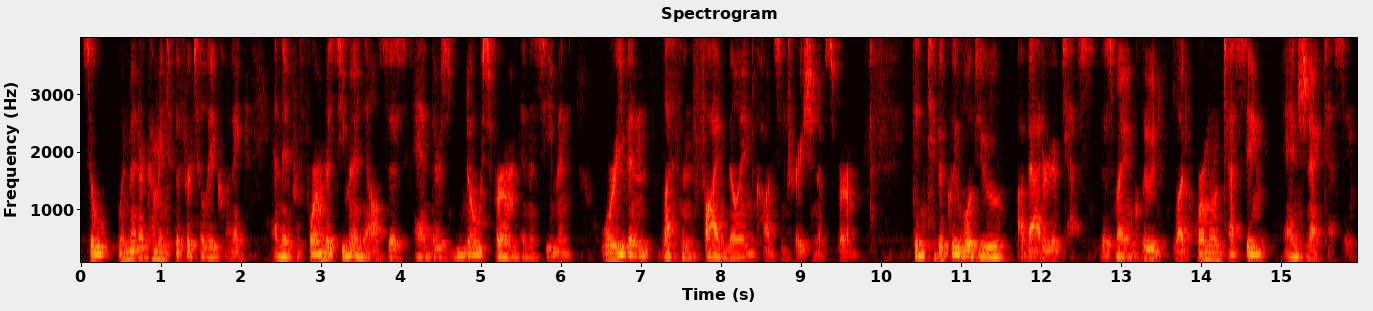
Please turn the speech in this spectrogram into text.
So when men are coming to the fertility clinic and they performed a semen analysis and there's no sperm in the semen, or even less than 5 million concentration of sperm, then typically we'll do a battery of tests. This might include blood hormone testing and genetic testing.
